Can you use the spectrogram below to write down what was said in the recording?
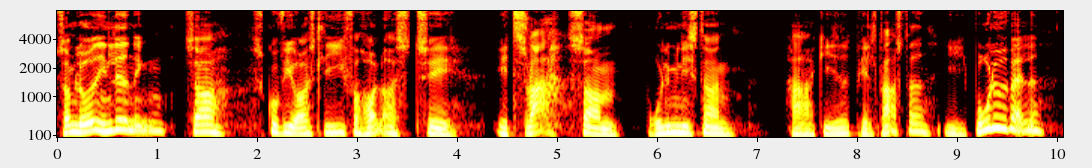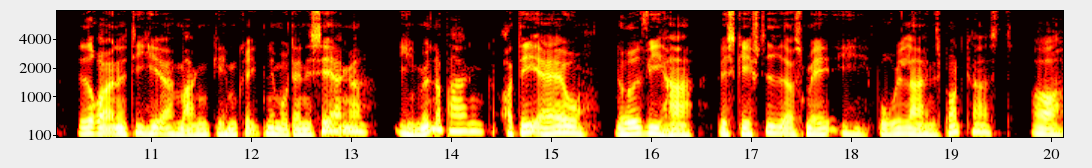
Som lovet indledningen, så skulle vi også lige forholde os til et svar, som boligministeren har givet Pelle Dragsted i boligudvalget vedrørende de her mange gennemgribende moderniseringer i Møllerparken, og det er jo noget, vi har beskæftiget os med i Boliglejernes podcast, og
